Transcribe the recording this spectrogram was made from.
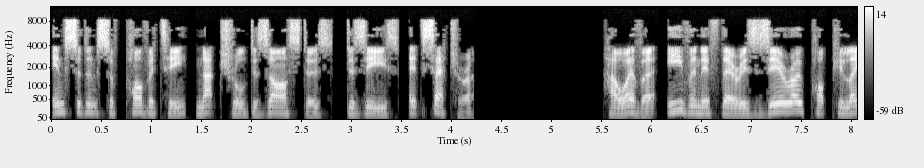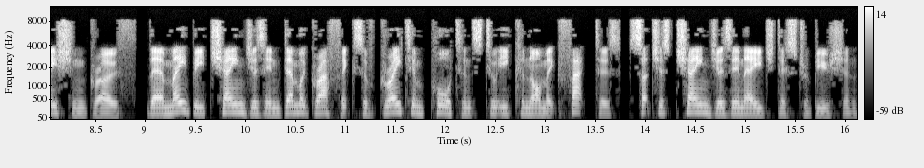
incidence of poverty, natural disasters, disease, etc. However, even if there is zero population growth, there may be changes in demographics of great importance to economic factors, such as changes in age distribution.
